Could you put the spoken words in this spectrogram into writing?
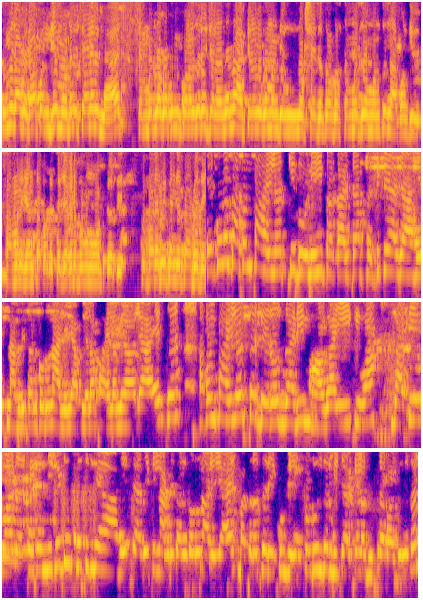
तुम्ही दाखवता पण जे मोठे चॅनल आहेत ना शंभर लोक तुम्ही कोणाला जरी विचारणार त्यांना अठ्ठ्याण्णव लोक म्हणतील लोकशाहीचा चौथा स्तंभ जो म्हणतो ना आपण की सामान्य जनता फक्त त्याच्याकडे बघून वोट करते तो बऱ्यापैकी त्यांच्या ताब्यात आहे. एकूणच आपण पाहिलं की दोन्ही प्रकारच्या प्रतिक्रिया ज्या आहेत नागरिकांकडून आलेल्या आपल्याला पाहायला मिळाल्या आहेत. जर आपण पाहिलं तर बेरोजगारी महागाई किंवा जातीयवाद अशा ज्या निगेटिव्ह प्रतिक्रिया आहेत त्या देखील नागरिकांकडून आलेल्या आहेत. मात्र जर एकूणकडून जर विचार केला दुसऱ्या बाजूने तर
